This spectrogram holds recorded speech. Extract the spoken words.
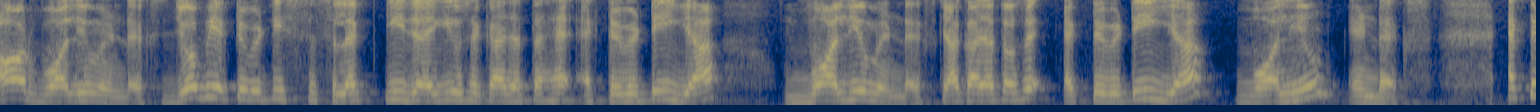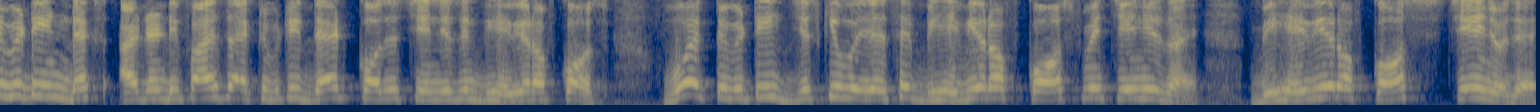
और वॉल्यूम इंडेक्स जो भी एक्टिविटी सिलेक्ट की जाएगी, उसे कहा जाता है एक्टिविटी या वॉल्यूम इंडेक्स। क्या कहा जाता है उसे? एक्टिविटी या volume index. Activity index identifies the activity that causes changes in behaviour of cost. वो एक्टिविटी जिसकी वजह से बिहेवियर ऑफ़ कॉस्ट में चेंजेस आए। बिहेवियर ऑफ़ कॉस्ट चेंज हो जाए।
